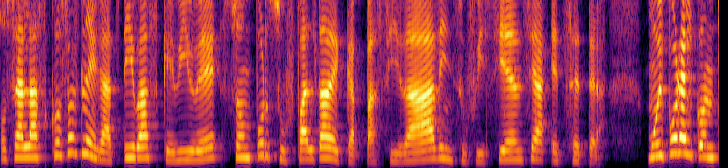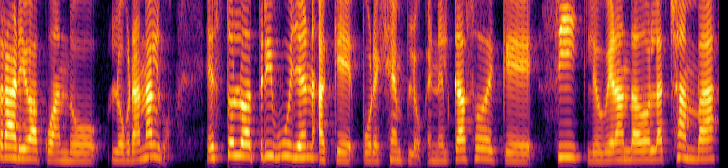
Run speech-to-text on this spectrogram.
O sea, las cosas negativas que vive son por su falta de capacidad, insuficiencia, etc. Muy por el contrario a cuando logran algo. Esto lo atribuyen a que, por ejemplo, en el caso de que sí le hubieran dado la chamba,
